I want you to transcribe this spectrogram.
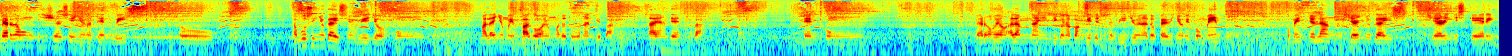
meron akong i-share sa inyo na 10 ways. So, tapusin nyo guys yung video kung malay nyo may bago kayong matutunan, di ba? Sayang din, di ba? And kung pero kung kayong alam na hindi ko nabanggit dito sa video na to, pwede nyo i-comment. Comment nyo lang, share nyo guys. Sharing is caring.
